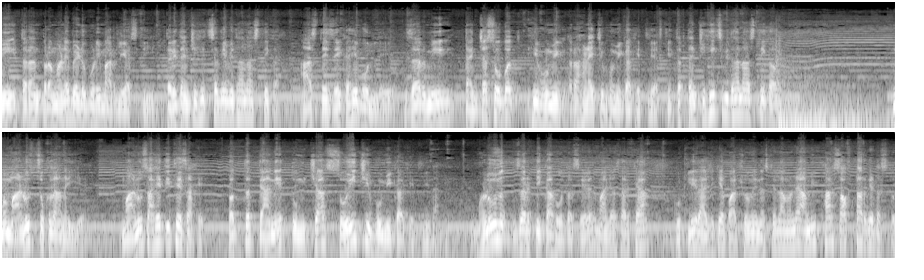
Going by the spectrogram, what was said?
मी इतरांप्रमाणे बेडुकुडी मारली असती तरी त्यांची हीच सगळी विधानं असती का? आज ते जे काही बोलले जर मी त्यांच्यासोबत ही भूमिका राहण्याची भूमिका घेतली असती तर त्यांची हीच विधानं असती का हो? मग माणूस चुकला नाहीये. माणूस आहे तिथेच आहे. फक्त त्याने तुमच्या सोयीची भूमिका घेतली नाही. म्हणून जर टीका होत असेल माझ्यासारख्या कुठली राजकीय पार्श्वभूमी नसलेला म्हणजे आम्ही फार सॉफ्ट टार्गेट असतो.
